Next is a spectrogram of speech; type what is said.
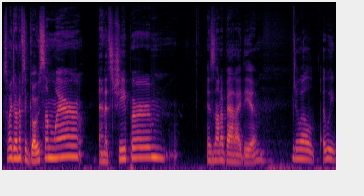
so I don't have to go somewhere, and it's cheaper. Is not a bad idea. well, we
